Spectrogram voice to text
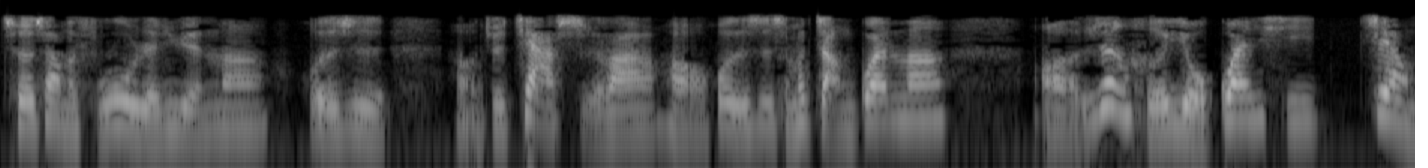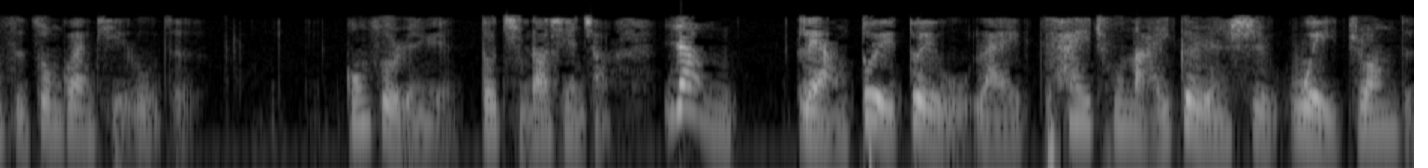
车上的服务人员啦，或者是啊，就驾驶啦，好，或者是什么长官啦，啊，任何有关系这样子纵贯铁路的工作人员都请到现场，让两队队伍来猜出哪一个人是伪装的。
